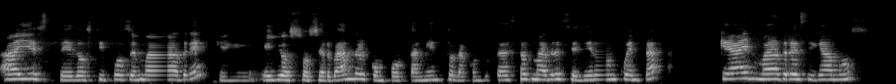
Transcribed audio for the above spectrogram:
Hay este, dos tipos de madre que ellos observando el comportamiento, la conducta de estas madres, se dieron cuenta que hay madres, digamos,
